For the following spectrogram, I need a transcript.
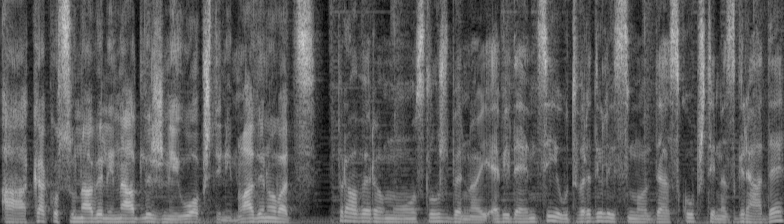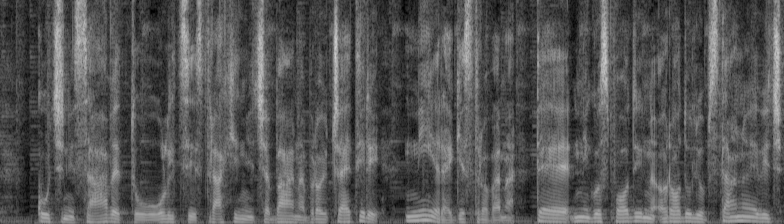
a kako su naveli nadležni u opštini Mladenovac, Proverom u službenoj evidenciji utvrdili smo da Skupština zgrade Kućni savet u ulici Strahinjića Bana broj 4 nije registrovana, te ni gospodin Rodoljub Stanojević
